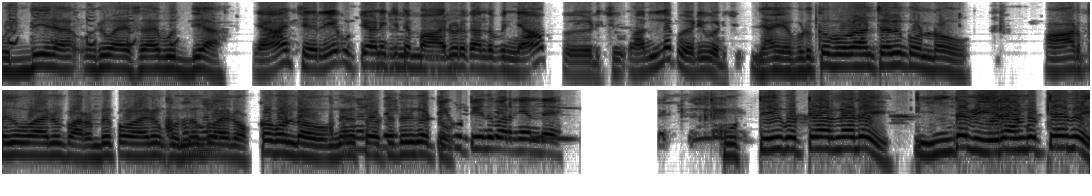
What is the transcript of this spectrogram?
ബുദ്ധി ഒരു വയസ്സായ ബുദ്ധിയാ. ഞാൻ ചെറിയ കുട്ടിയാണെച്ചിട്ട് പാൽ കൊടുക്കാൻ തന്നപ്പോ ഞാൻ പേടിച്ചു. നല്ല പേടി പേടിച്ചു. ഞാൻ എവിടേക്ക് പോകാൻ വെച്ചാലും കൊണ്ടുപോകും. ആടത്തേക്ക് പോകാനും പറമ്പിൽ പോകാനും അപ്പൊ കുന്നും പോകാനും ഒക്കെ കൊണ്ടുപോകും. ഇങ്ങനെ തൊട്ടത്തിന് കുട്ടി കെട്ടും. കുട്ടി എന്ന് പറഞ്ഞെന്തേ കുട്ടി കുട്ടി പറഞ്ഞാലേ ഇന്റെ വീരാൻകുട്ടിയതേ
